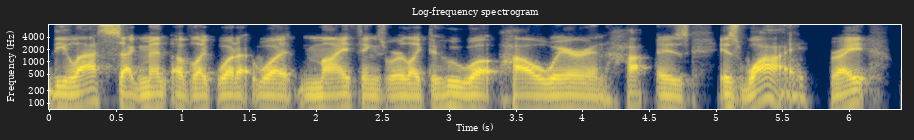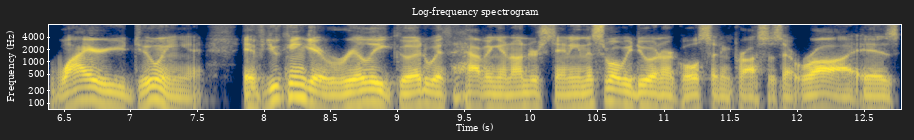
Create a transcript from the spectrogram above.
the last segment of like what what my things were like the who what how where and how is is why right? Why are you doing it? If you can get really good with having an understanding this is what we do in our goal setting process at raw is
